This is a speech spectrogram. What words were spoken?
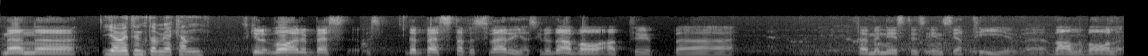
Men eh, jag vet inte om jag kan skulle, vad är det, bäst, det bästa för Sverige? Skulle det där vara att typ eh, Feministiskt initiativ eh, vann valet?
